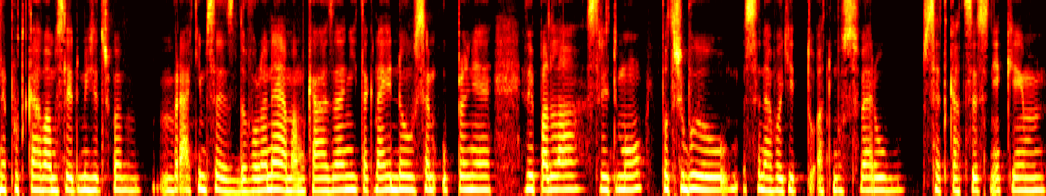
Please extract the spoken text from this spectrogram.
nepotkávám s lidmi, že třeba vrátím se z dovolené a mám kázání, tak najednou jsem úplně vypadla z rytmu. Potřebuju se navodit tu atmosféru, setkat se s někým,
